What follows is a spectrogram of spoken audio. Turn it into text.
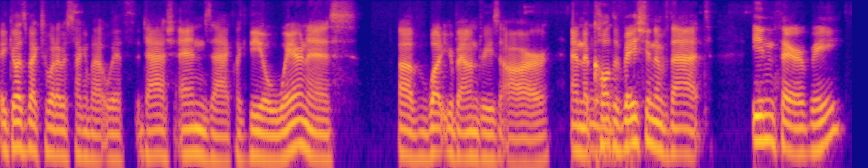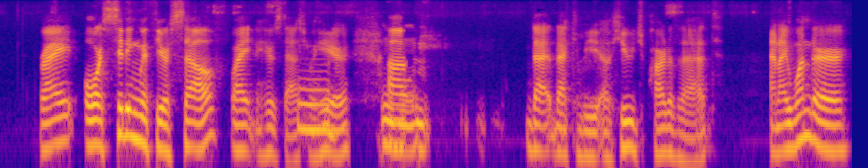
it goes back to what I was talking about with Dash and Zach, like the awareness of what your boundaries are and the Mhm. cultivation of that in therapy, right? Or sitting with yourself, right? Here's Dash, we're Mm. here. Mhm. Um, that that can be a huge part of that and i wonder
